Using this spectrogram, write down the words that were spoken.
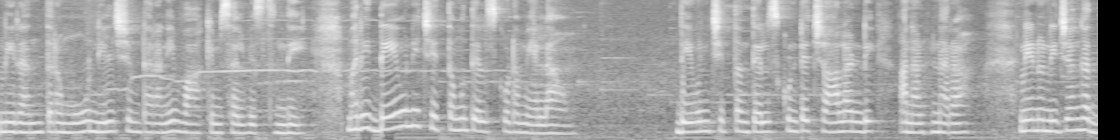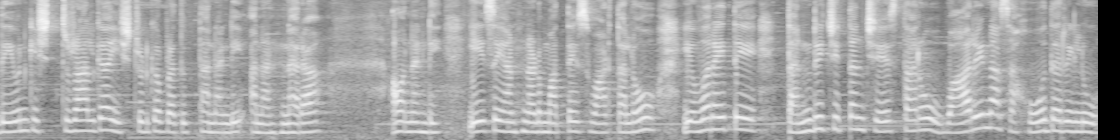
నిరంతరము నిలిచి ఉంటారని వాక్యం సెలవిస్తుంది. మరి దేవుని చిత్తము తెలుసుకోవడం ఎలా? దేవుని చిత్తం తెలుసుకుంటే చాలండి అని అంటున్నారా? నేను నిజంగా దేవునికి ఇష్టరాలుగా ఇష్టడుగా బ్రతుకుతానండి అని అంటున్నారా? అవునండి. ఏసై అంటున్నాడు మత్తయ్య స్వార్థలో ఎవరైతే తండ్రి చిత్తం చేస్తారో వారే నా సహోదరులు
